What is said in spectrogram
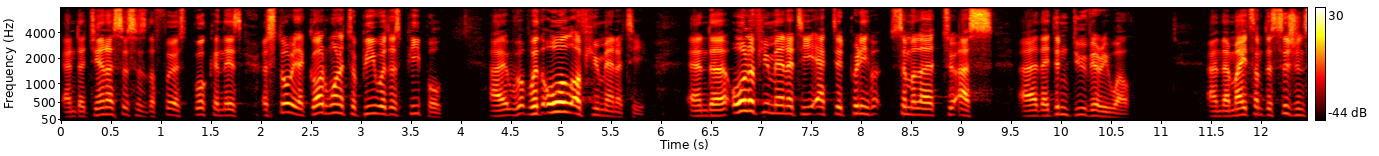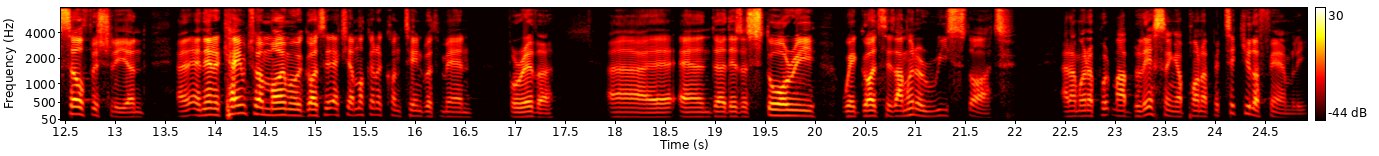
And uh, Genesis is the first book, and there's a story that God wanted to be with his people, uh, with all of humanity. And uh, all of humanity acted pretty similar to us. they didn't do very well and they made some decisions selfishly. And, and, and, then it came to a moment where God said, Actually, I'm not going to contend with man forever. Uh, and uh, there's a story where God says, I'm going to restart and I'm going to put my blessing upon a particular family.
